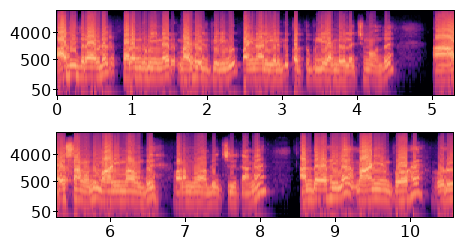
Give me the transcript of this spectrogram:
ஆதி திராவிடர் பழங்குடியினர் மகளிர் பிரிவு பயனாளிகளுக்கு பத்து புள்ளி ஐம்பது லட்சமும் வந்து அரசாங்கம் வந்து மானியமா வந்து வழங்கும் அப்படின்னு சொல்லியிருக்காங்க. அந்த வகையில மானியம் போக ஒரு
